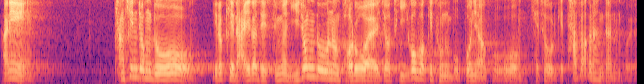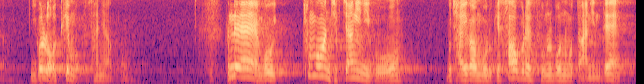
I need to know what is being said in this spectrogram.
아니 당신 정도 이렇게 나이가 됐으면 이 정도는 벌어와야지 어떻게 이거밖에 돈을 못 버냐고 계속 이렇게 타박을 한다는 거예요. 이걸로 어떻게 먹고 사냐고. 근데 뭐 평범한 직장인이고 뭐 자기가 뭐 이렇게 사업을 해서 돈을 버는 것도 아닌데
